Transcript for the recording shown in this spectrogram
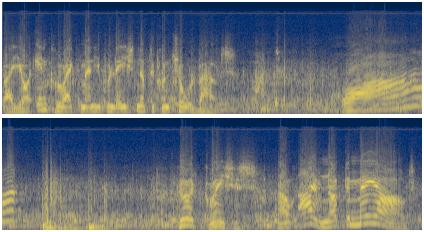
by your incorrect manipulation of the control valves. What? What? Good gracious. Now I've knocked the mayor out.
